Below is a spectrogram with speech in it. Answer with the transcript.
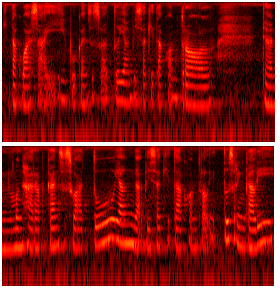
kita kuasai, bukan sesuatu yang bisa kita kontrol, dan mengharapkan sesuatu yang nggak bisa kita kontrol itu sering kali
